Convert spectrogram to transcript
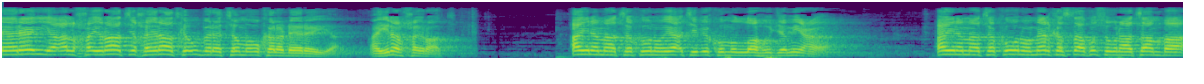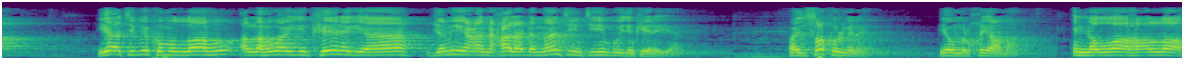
dheereeya alkhayraati khayraadka u beretama oo u kala dheereeya. Ay ila alkhayraat. Aynamaa takunuu ya'ti bikum allahu jamiica. Aynamaa takuunuu meel kastaa ku sugnaataanba ya'ti bikum allaahu allah waa idin keenayaa jamiican xaala dhammaantiin tihiin buu idin keenayaa. Waa idin soo kulminaya yowma alqiyaama ina allaha allah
